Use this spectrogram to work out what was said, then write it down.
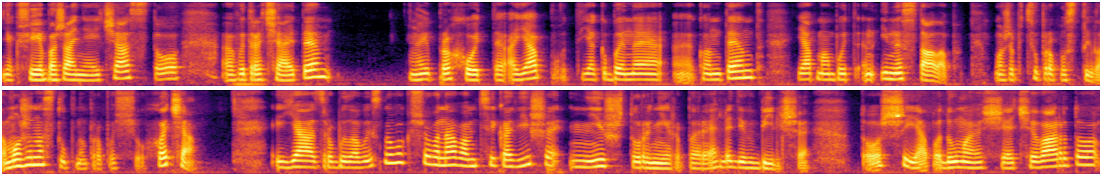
Якщо є бажання і час, то е, витрачайте і проходьте. А я б, от, якби не е, контент, я б, мабуть, і не стала б. Може б цю пропустила. Може, наступну пропущу. Хоча. Я зробила висновок, що вона вам цікавіше, ніж турнір переглядів більше. Тож я подумаю ще, чи варто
